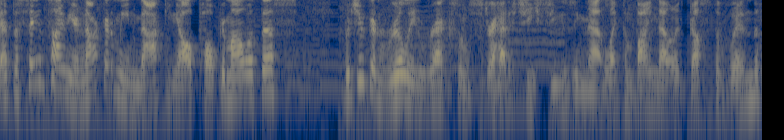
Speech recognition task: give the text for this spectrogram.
at the same time, you're not going to be knocking out Pokemon with this, but you can really wreck some strategies using that, like combine that with Gust of Wind.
